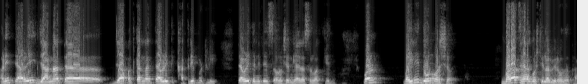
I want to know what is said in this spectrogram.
आणि त्यावेळी ज्यांना त्या ज्या पथकांना त्यावेळी ती खात्री पटली त्यावेळी त्यांनी ते संरक्षण घ्यायला सुरुवात केली. पण पहिली दोन वर्ष बराच ह्या गोष्टीला विरोध होता.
